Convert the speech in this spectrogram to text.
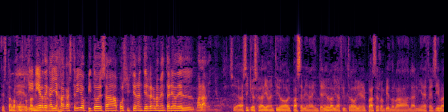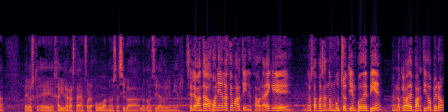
Estaba justo El Javi linier de. Calleja Castrillo pitó esa posición antirreglamentaria del malagueño. Sí, ahora sí que Oscar había metido el pase bien al interior, había filtrado bien el pase, rompiendo la, la línea defensiva, pero Oscar- eh, Javi Guerra estaba en fuera de juego, al menos así lo ha, lo ha conseguido delinear. Se levantaba Juan Ignacio Martínez ahora, ¿eh? que no está pasando mucho tiempo de pie en lo que va de partido, pero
